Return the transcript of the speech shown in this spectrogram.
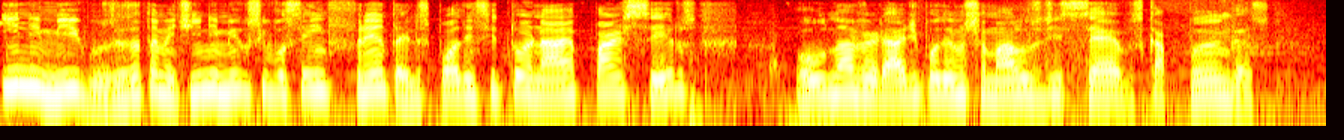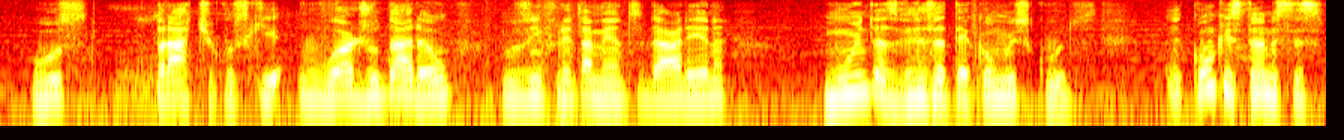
inimigos, exatamente inimigos que você enfrenta, eles podem se tornar parceiros ou na verdade podemos chamá-los de servos, capangas, os práticos que o ajudarão nos enfrentamentos da arena, muitas vezes até como escudos. Conquistando esses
